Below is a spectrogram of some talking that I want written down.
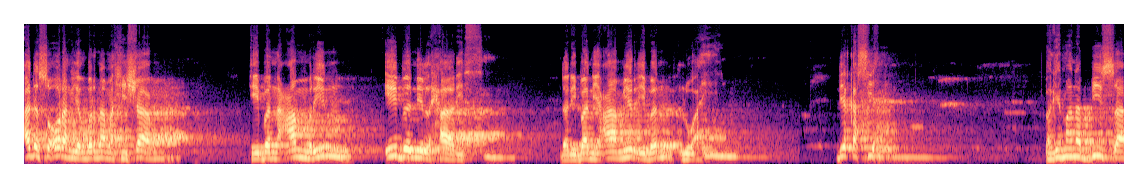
Ada seorang yang bernama Hisham ibn Amrin ibn al-Harith dari Bani Amir ibn Lu'ay dia kasihan. Bagaimana bisa?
